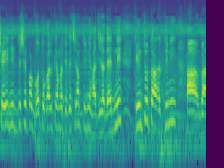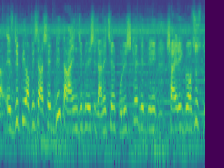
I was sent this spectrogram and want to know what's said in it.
সেই নির্দেশের পর গতকালকে আমরা দেখেছিলাম তিনি হাজিরা দেননি, কিন্তু তিনি এসডিপি অফিসে আসেননি। তার আইনজীবী এসে জানিয়েছিলেন পুলিশকে যে তিনি শারীরিকভাবে অসুস্থ,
